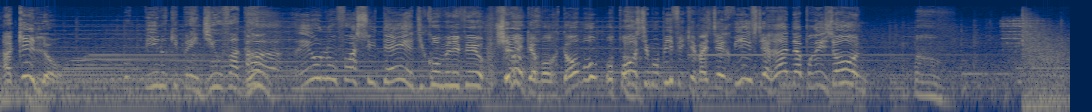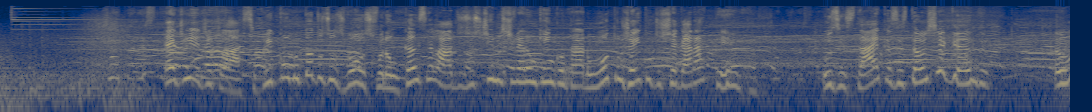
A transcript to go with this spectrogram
Aquilo. O pino que prendia o vagão. Ah, eu não faço ideia de como ele veio. Chega, mordomo. O próximo bife que vai servir será na prisão. É dia de clássico e como todos os voos foram cancelados, os times tiveram que encontrar um outro jeito de chegar a tempo. Os Strikers estão chegando. Hã?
